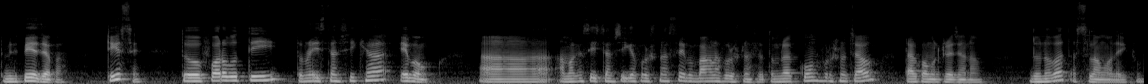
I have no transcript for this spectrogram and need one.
তুমি পেয়ে যাবা, ঠিক আছে? তো পরবর্তী তোমরা ইসলাম শিক্ষা এবং আমার কাছে ইসলাম শিক্ষা প্রশ্ন আছে এবং বাংলা প্রশ্ন আছে। তোমরা কোন প্রশ্ন চাও তা কমেন্ট করে জানাও। ধন্যবাদ, আসসালামু আলাইকুম।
